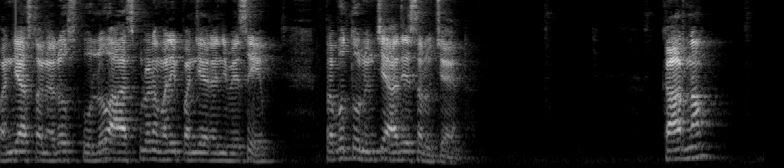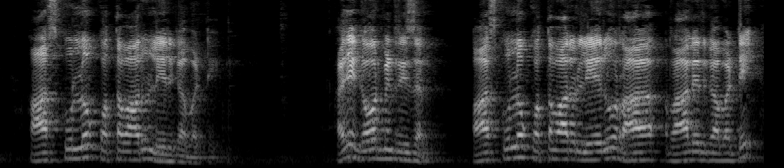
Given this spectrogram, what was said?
పనిచేస్తున్నారో స్కూల్లో ఆ స్కూల్లోనే మళ్ళీ పనిచేయాలని చెప్పేసి ప్రభుత్వం నుంచి ఆదేశాలు వచ్చాయంట. కారణం ఆ స్కూల్లో కొత్త వారు లేరు కాబట్టి. అదే గవర్నమెంట్ రీజన్. ఆ స్కూల్లో కొత్త వారు లేరు రా రాలేదు కాబట్టి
